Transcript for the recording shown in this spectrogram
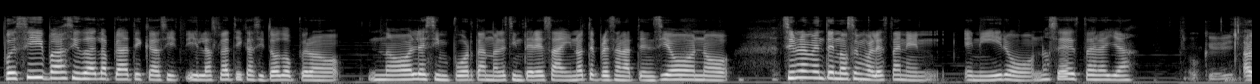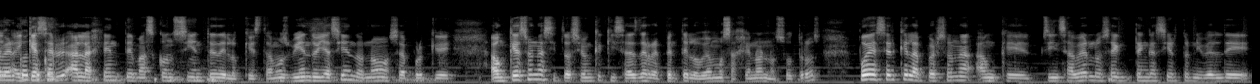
pues sí vas y das las pláticas y, y las pláticas y todo, pero no les importa, no les interesa y no te prestan atención o simplemente no se molestan en, en ir o no sé, estar allá. Ok. A hay ver, hay que hacer a la gente más consciente de lo que estamos viendo y haciendo, ¿no? O sea, porque aunque es una situación que quizás de repente lo vemos ajeno a nosotros, puede ser que la persona, aunque sin saberlo, tenga cierto nivel de,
